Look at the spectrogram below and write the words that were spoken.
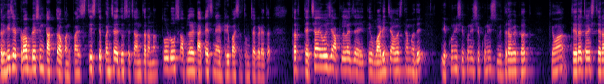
तर हे जे ड्रॉप ड्रेसिंग टाकतो आपण पस्तीस ते पंचेचाळीस दिवसाच्या अंतरानं तो डोस आपल्याला टाकायचा नाही ड्रीप असेल तुमच्याकडे तर. तर त्याच्याऐवजी आपल्याला जे आहे ते वाढीच्या अवस्थेमध्ये एकोणीस एकोणीस एकोणीस विद्राव्य खत किंवा तेरा चाळीस तेरा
